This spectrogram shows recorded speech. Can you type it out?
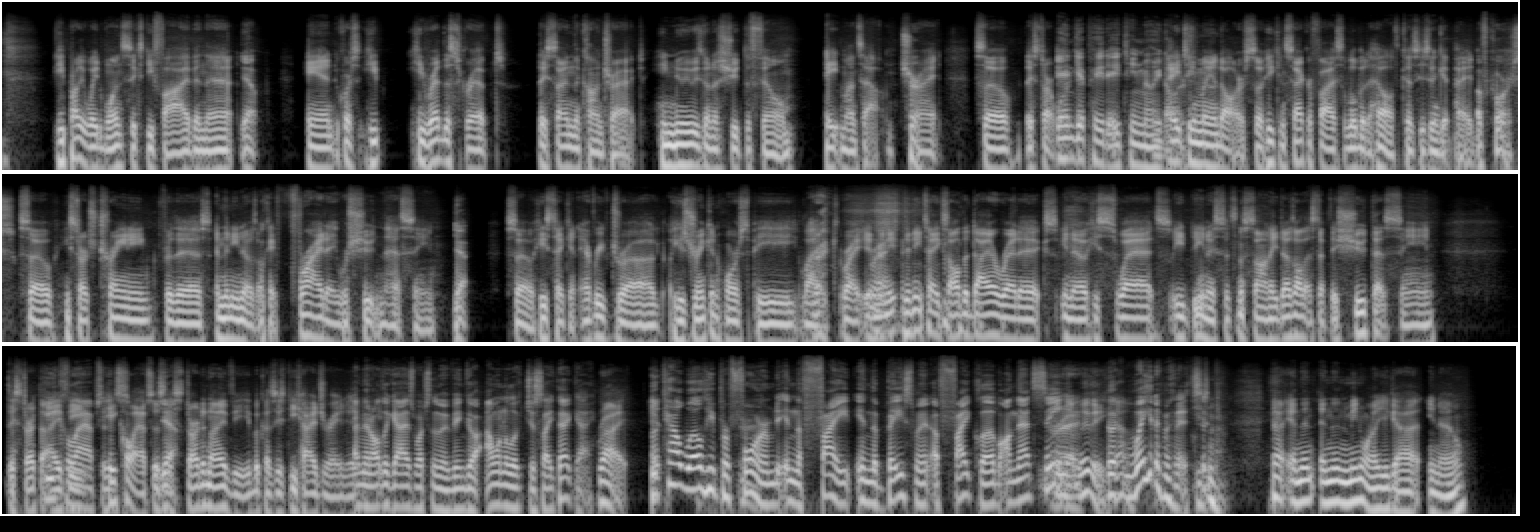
He probably weighed one sixty five in that. Yep. And of course, he he read the script. They signed the contract. He knew he was going to shoot the film eight months out. Sure. Right. So they start And get paid $18 million. eighteen million dollars. So he can sacrifice a little bit of health because he's going to get paid. Of course. So he starts training for this, and then he knows, okay, Friday we're shooting that scene. Yeah. So he's taking every drug. He's drinking horse pee, like right. And Then, he, then he takes all the diuretics. You know, he sweats. He you know he sits in the sauna. He does all that stuff. They shoot that scene. They start the He IV. collapses. He collapses. Yeah. They start an IV because he's dehydrated. And then all the guys watching the movie and go, I want to look just like that guy. right. Look how well he performed in the fight in the basement of Fight Club on that scene. In that movie, Like, wait a minute. Yeah, and then and then meanwhile you got you know,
